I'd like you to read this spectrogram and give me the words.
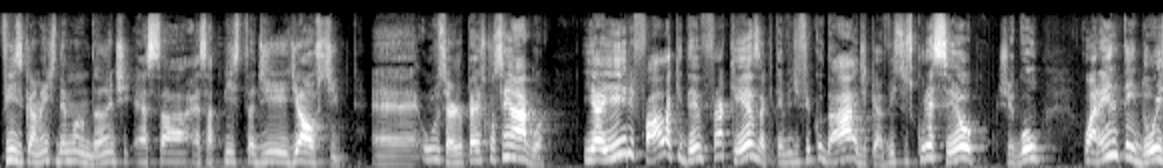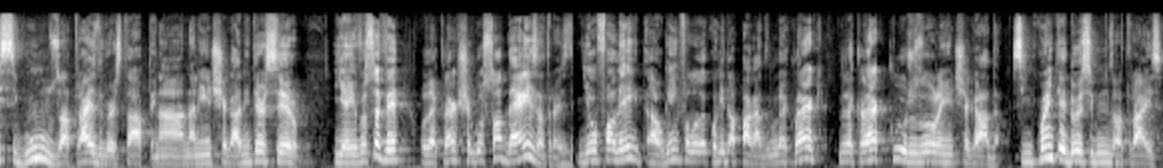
fisicamente demandante essa, essa pista de, de Austin. É, o Sérgio Pérez ficou sem água. E aí ele fala que teve fraqueza, que teve dificuldade, que a vista escureceu. Chegou 42 segundos atrás do Verstappen na, na linha de chegada em terceiro. E aí você vê, o Leclerc chegou só 10 atrás dele. E eu falei, alguém falou da corrida apagada do Leclerc, o Leclerc cruzou a linha de chegada 52 segundos atrás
